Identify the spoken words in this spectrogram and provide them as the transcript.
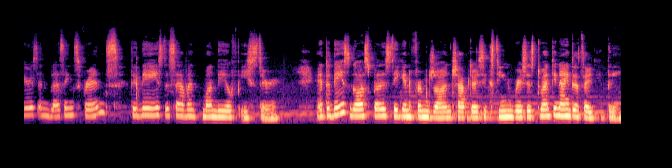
Prayers and blessings, friends. Today is the seventh Monday of Easter. And today's Gospel is taken from John chapter 16, verses 29 to 33.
